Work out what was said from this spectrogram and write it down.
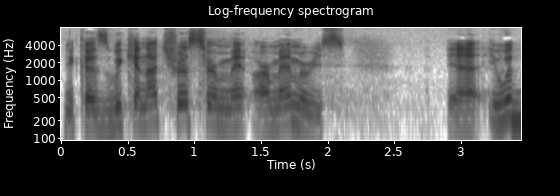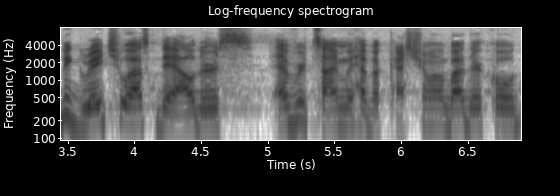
because we cannot trust our, me our memories. Uh, it would be great to ask the elders every time we have a question about their code.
